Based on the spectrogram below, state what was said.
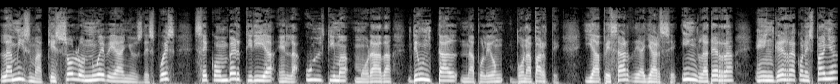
la misma que sólo nueve años después se convertiría en la última morada de un tal Napoleón Bonaparte, y a pesar de hallarse Inglaterra en guerra con España,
